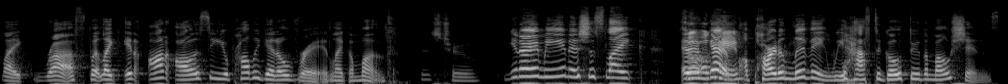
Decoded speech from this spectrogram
like rough but like in on honesty you'll probably get over it in like a month That's true. you know what i mean it's just like and So, again okay. a part of living we have to go through the motions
